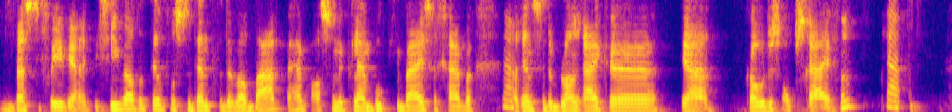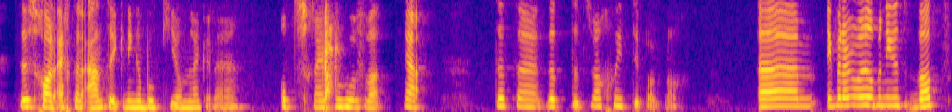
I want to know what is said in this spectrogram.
het beste voor je werk. Ik zie wel dat heel veel studenten er wel baat bij hebben als ze een klein boekje bij zich hebben, waarin ze de belangrijke ja, codes opschrijven. Ja, dus gewoon echt een aantekeningenboekje om lekker op te schrijven hoe of wat. Ja, dat, uh, dat, dat is wel een goede tip ook nog. Um, ik ben ook wel heel benieuwd, wat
